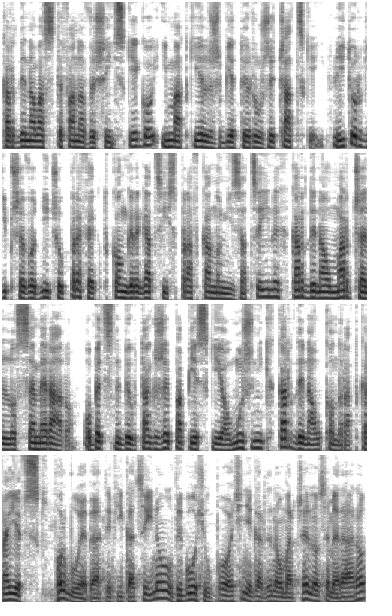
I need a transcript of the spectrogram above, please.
kardynała Stefana Wyszyńskiego i matki Elżbiety Różyczackiej. Liturgii przewodniczył prefekt Kongregacji Spraw Kanonizacyjnych kardynał Marcello Semeraro. Obecny był także papieski jałmużnik kardynał Konrad Krajewski. Formułę beatyfikacyjną wygłosił po łacinie kardynał Marcello Semeraro,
